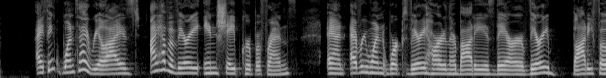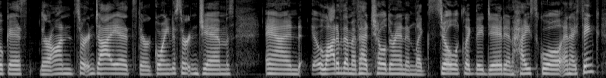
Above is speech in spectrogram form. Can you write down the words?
I think once I realized I have a very in shape group of friends and everyone works very hard in their bodies. They are very body focused. They're on certain diets, they're going to certain gyms. And a lot of them have had children and like still look like they did in high school. And I think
